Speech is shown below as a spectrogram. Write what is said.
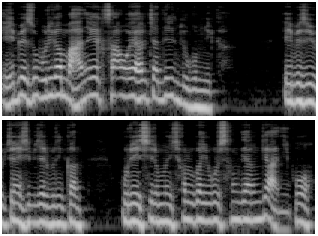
에베소 우리가 만약에 싸워야 할 자들이 누굽니까? 에베소 6장 12절 보니까 우리의 씨름은 혈과 육을 상대하는 게 아니고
